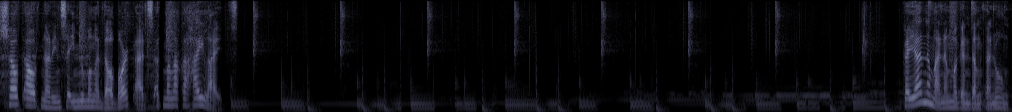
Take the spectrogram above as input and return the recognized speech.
Shoutout na rin sa inyong mga The Bark ads at mga ka-highlights. Kaya naman ang magandang tanong,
